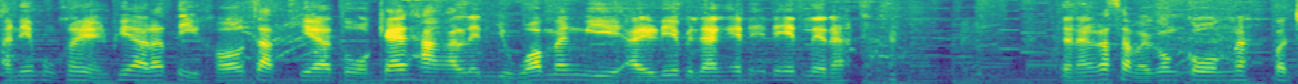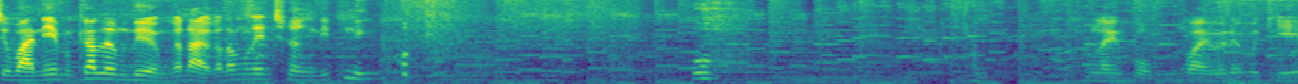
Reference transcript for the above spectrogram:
อันนี้ผมเคยเห็นพี่อาราติเขาจัดเทียร์ตัวแก้ทางอาเลนอยู่ว่าแม่งมีไอเรียเป็นแรงเอสเอสเลยนะ แต่นั้นก็สมัยโกงๆนะ ปัจจุบันนี้มันก็เริ่มเดื่มๆกันหน่อยก็ต้องเล่นเชิงนิดนึง โอ้ทำอะไรผมไปไม่ได้เมื่อกี้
